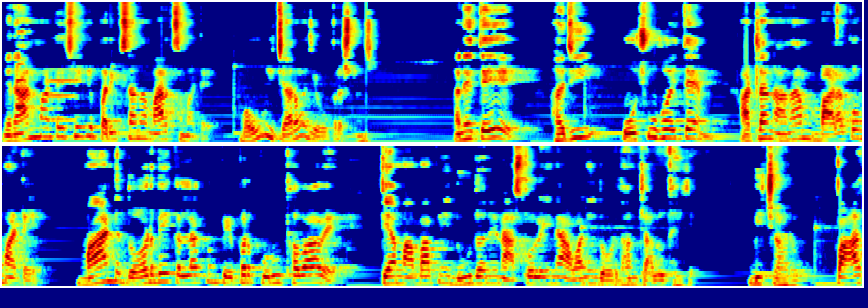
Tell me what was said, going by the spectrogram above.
જ્ઞાન માટે છે કે પરીક્ષાના માર્ક્સ માટે? બહુ વિચારવા જેવો પ્રશ્ન છે. અને તે હજી ઓછું હોય તેમ આટલા નાના બાળકો માટે માંડ દોઢ બે કલાકનું પેપર પૂરું થવા આવે, ત્યાં મા બાપની દૂધ અને નાસ્તો લઈને આવવાની દોડધામ ચાલુ થઈ જાય. બિચારો પાસ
